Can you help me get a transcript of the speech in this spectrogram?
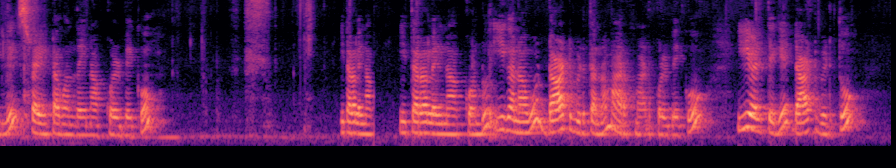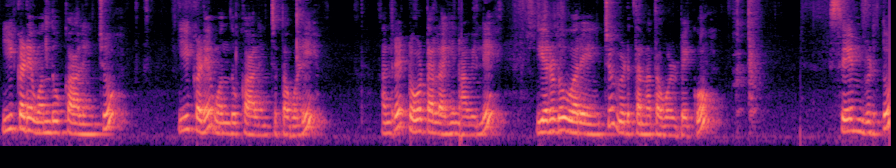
ಇಲ್ಲಿ ಸ್ಟ್ರೈಟಾಗಿ ಒಂದು ಲೈನ್ ಹಾಕ್ಕೊಳ್ಬೇಕು. ಈ ಥರ ಲೈನ್ ಈ ಥರ ಲೈನ್ ಹಾಕ್ಕೊಂಡು ಈಗ ನಾವು ಡಾಟ್ ಬಿಡ್ತನ್ನು ಮಾರ್ಕ್ ಮಾಡಿಕೊಳ್ಬೇಕು. ಈ ಅಳತೆಗೆ ಡಾಟ್ ಬಿಡ್ತು ಈ ಕಡೆ ಒಂದು ಕಾಲು ಇಂಚು ಈ ಕಡೆ ಒಂದು ಕಾಲು ಇಂಚು ತಗೊಳ್ಳಿ. ಅಂದರೆ ಟೋಟಲಾಗಿ ನಾವಿಲ್ಲಿ ಎರಡೂವರೆ ಇಂಚು ಬಿಡ್ತನ್ನು ತಗೊಳ್ಬೇಕು. ಸೇಮ್ ಬಿಡ್ತು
